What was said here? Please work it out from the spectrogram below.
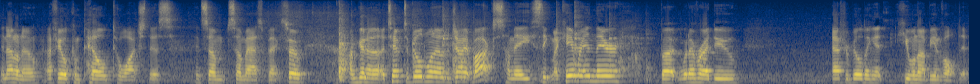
and I don't know I feel compelled to watch this in some some aspect. So I'm gonna attempt to build one out of the giant box. I may sneak my camera in there but whatever I do after building it he will not be involved in.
